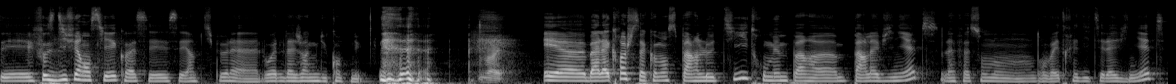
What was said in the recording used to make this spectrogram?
Il faut se différencier, quoi. C'est un petit peu la loi de la jungle du contenu. ouais. Et euh, bah, l'accroche, ça commence par le titre ou même par, euh, par la vignette, la façon dont, va être éditée la vignette.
